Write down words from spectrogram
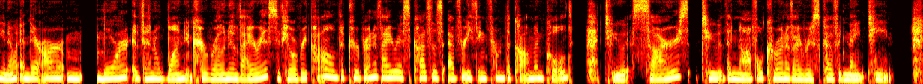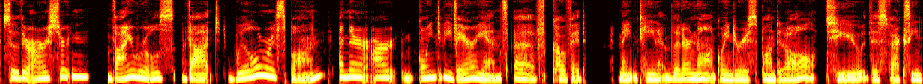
you know, and there are more than one coronavirus. If you'll recall, the coronavirus causes everything from the common cold to SARS to the novel coronavirus COVID 19. So there are certain virals that will respond, and there are going to be variants of COVID 19 that are not going to respond at all to this vaccine,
